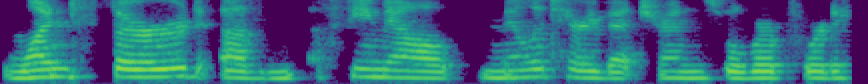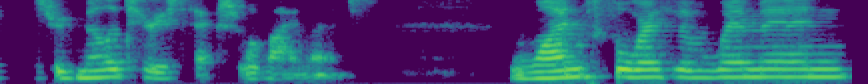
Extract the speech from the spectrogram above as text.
One third of female military veterans will report a history of military sexual violence. One fourth of women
